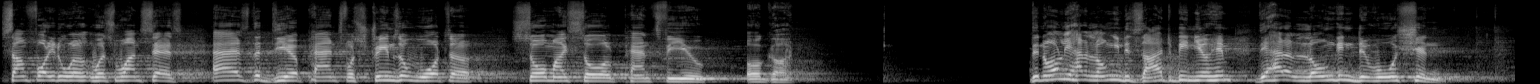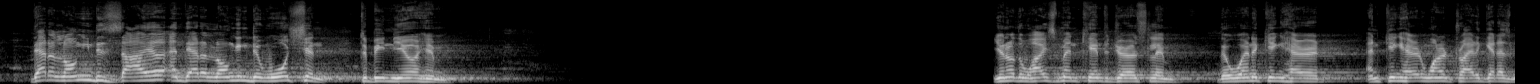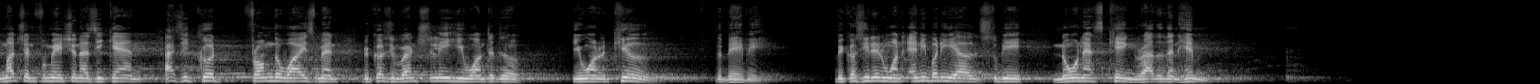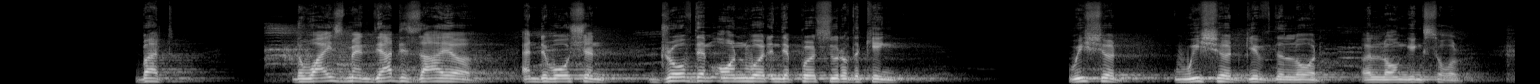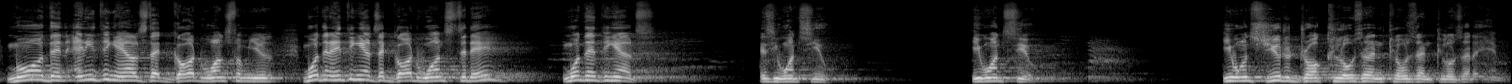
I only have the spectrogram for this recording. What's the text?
Psalm 42 verse 1 says, As the deer pants for streams of water, so my soul pants for you, O God. They not only had a longing desire to be near him, they had a longing devotion. They had a longing desire and they had a longing devotion to be near him. You know, the wise men came to Jerusalem. They went to King Herod, and King Herod wanted to try to get as much information as he can, as he could from the wise men, because eventually he wanted to, he wanted to kill the baby. Because he didn't want anybody else to be known as king rather than him. But the wise men, their desire and devotion drove them onward in their pursuit of the king. We should, we should give the Lord a longing soul. More than anything else that God wants from you, more than anything else that God wants today, more than anything else, is He wants you. He wants you. He wants you to draw closer and closer and closer to Him.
